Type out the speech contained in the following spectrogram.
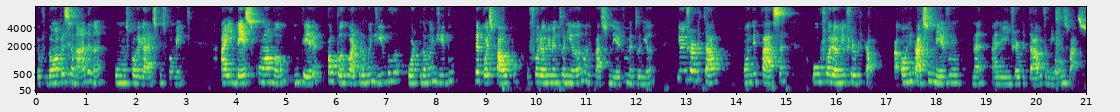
Eu dou uma pressionada, né? Com os polegares, principalmente. Aí desço com a mão inteira, palpando o arco da mandíbula, corpo da mandíbula. Depois palpo o forame mentoniano, onde passa o nervo mentoniano, e o infraorbital, onde passa o forame infraorbital, onde passa o nervo, né? Ali infraorbital também nos vasos.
